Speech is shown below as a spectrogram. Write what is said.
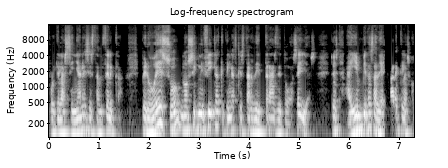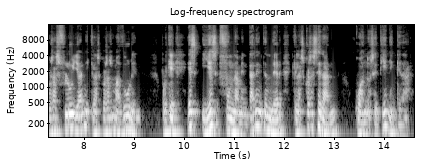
porque las señales están cerca pero eso no significa que tengas que estar detrás de todas ellas. Entonces, ahí empiezas a dejar que las cosas fluyan y que las cosas maduren. Porque es, y es fundamental entender que las cosas se dan cuando se tienen que dar.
